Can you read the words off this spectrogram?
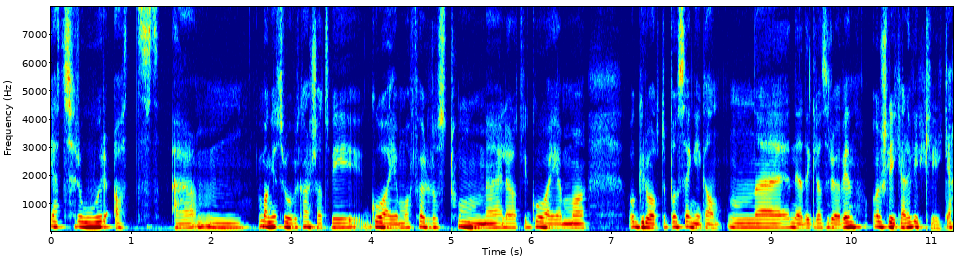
Jeg tror at um, Mange tror vel kanskje at vi går hjem og føler oss tomme, eller at vi går hjem og, og gråter på sengekanten uh, ned i glass rødvin. Og slik er det virkelig ikke.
